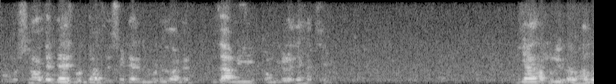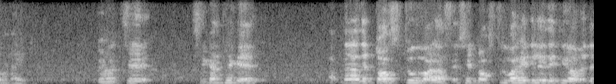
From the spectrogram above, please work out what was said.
প্রফেশনালদের ড্যাশবোর্ডটা আছে। সেই ড্যাশবোর্ডে যাবেন, যা আমি কম্পিউটারে দেখাচ্ছি। জি আলহামদুলিল্লাহ ভালো ভাই তো হচ্ছে সেখান থেকে আপনারা যে টপস টুল বার আছে, সেই টপস টুল বারে গেলে দেখতে পাবেন যে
